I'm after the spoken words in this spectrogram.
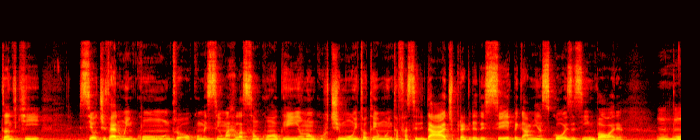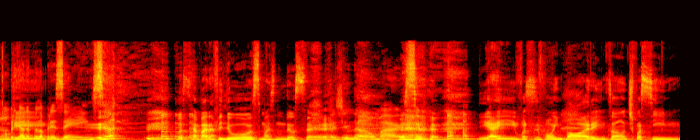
Tanto que se eu tiver um encontro ou comecei uma relação com alguém eu não curti muito, eu tenho muita facilidade para agradecer, pegar minhas coisas e ir embora. Uhum, porque... Obrigada pela presença. Você é maravilhoso, mas não deu certo. Hoje não, Márcio. e aí você foi embora. Então, tipo assim,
